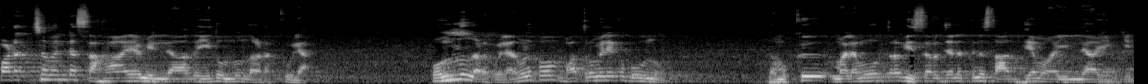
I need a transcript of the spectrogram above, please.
പടച്ചവന്റെ സഹായമില്ലാതെ ഇതൊന്നും നടക്കൂല. ഒന്നും നടക്കൂല. നമ്മളിപ്പോൾ ബാത്റൂമിലേക്ക് പോകുന്നു. നമുക്ക് മലമൂത്ര വിസർജനത്തിന് സാധ്യമായില്ല എങ്കിൽ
